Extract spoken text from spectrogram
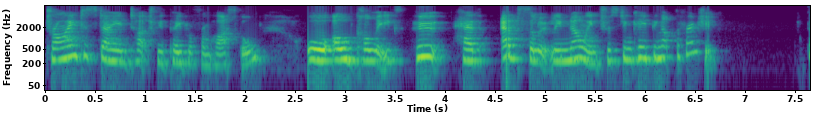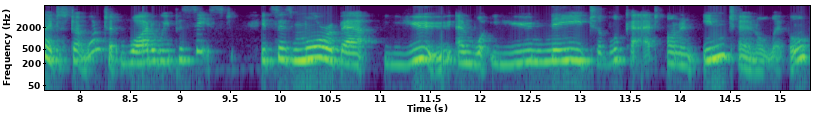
trying to stay in touch with people from high school or old colleagues who have absolutely no interest in keeping up the friendship? They just don't want it. Why do we persist? It says more about you and what you need to look at on an internal level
